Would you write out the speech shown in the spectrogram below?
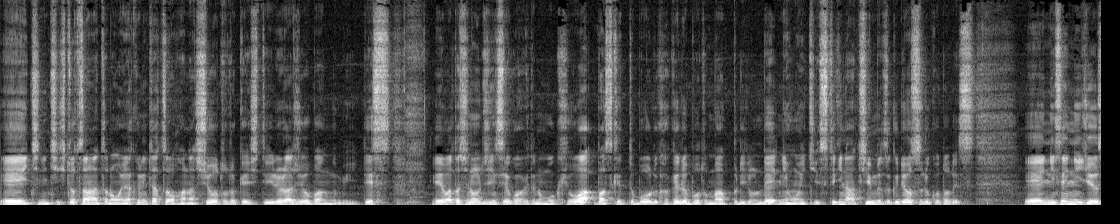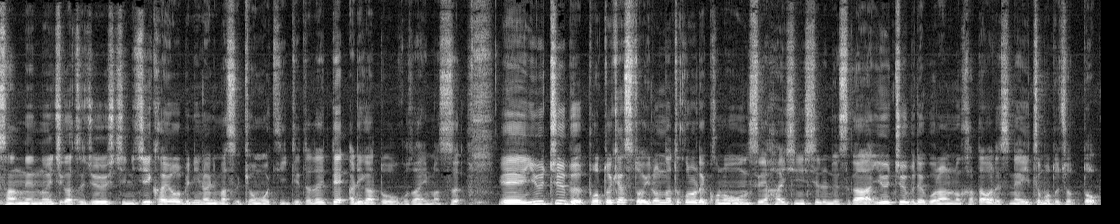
えー、一日一つあなたのお役に立つお話をお届けしているラジオ番組です。えー、私の人生をかけての目標は、バスケットボール×ボトムアップ理論で日本一素敵なチーム作りをすることです。えー、2023年の1月17日火曜日になります。今日も聞いていただいてありがとうございます。えー、YouTube、Podcast、いろんなところでこの音声配信してるんですが、YouTube でご覧の方はですねいつもとちょっと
